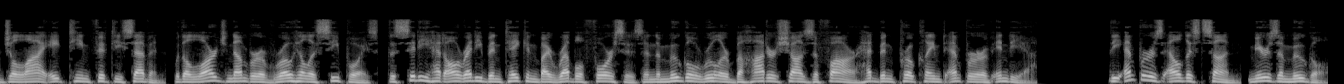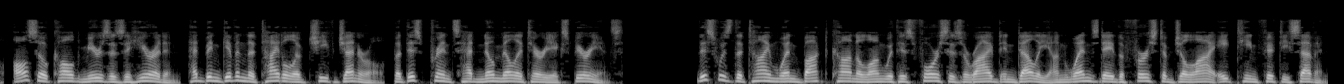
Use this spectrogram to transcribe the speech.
July 1857, with a large number of Rohilla sepoys, the city had already been taken by rebel forces and the Mughal ruler Bahadur Shah Zafar had been proclaimed Emperor of India. The emperor's eldest son, Mirza Mughal, also called Mirza Zahiruddin, had been given the title of chief general, but this prince had no military experience. This was the time when Bakht Khan along with his forces arrived in Delhi on Wednesday 1 July 1857.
